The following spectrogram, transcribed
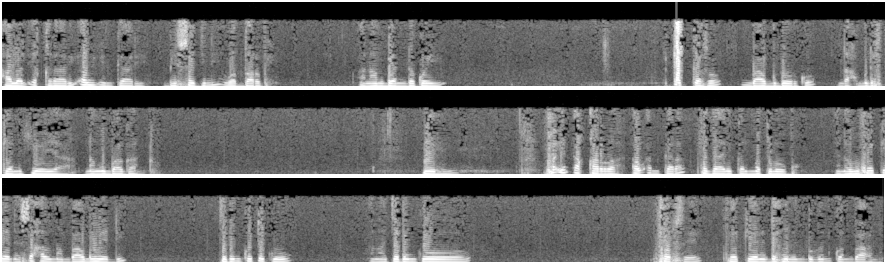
xala al iqraari aw al inkaari bi sajni wa darbi maanaam benn da koy teg kaso mbaa mu dóor ko ndax mu def kenn ci yooyu yaar nangu mbaa gàntu. Fa in aqarra aw ankara fa dalika al matlubu nee bu fekkee ne saxal na mbaa mu weddi ca dañ ko tëkkoo maanaam ca dañ ko forcé fekkee ne def lañ bëggoon kon baax na.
